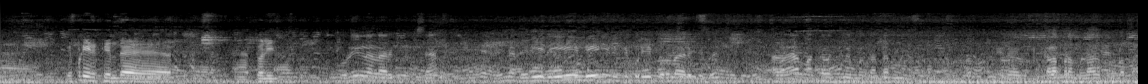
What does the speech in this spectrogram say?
ஆ, எப்படி இருக்கு இந்த தொழில்? தொழில் நல்லா இருக்குங்க சார். என்ன டெய்லி டெய்லியும் டெய்லி விற்கக்கூடிய பொருளாக இருக்குது. அதனால் மக்களுக்கு நம்ம கண்டனம் கலப்படம் இல்லாத பொருளை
